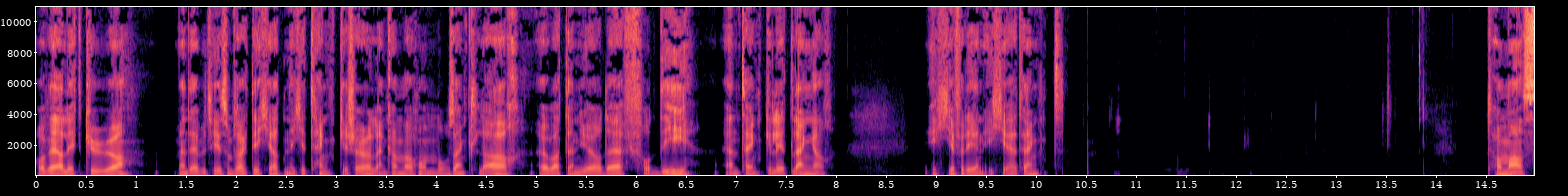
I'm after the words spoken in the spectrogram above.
å, være litt kua, men det betyr som sagt ikke at en ikke tenker sjøl. En kan være 100 klar over at en gjør det fordi en tenker litt lenger, ikke fordi en ikke har tenkt. Thomas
